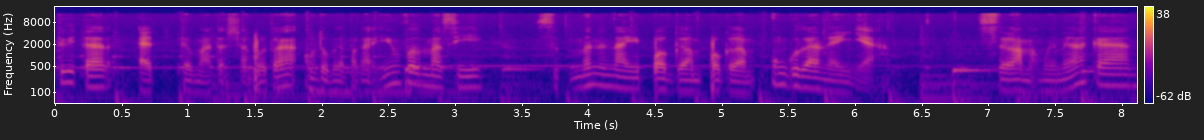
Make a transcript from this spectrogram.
Twitter at Demata Saputra untuk mendapatkan informasi mengenai program-program unggulan lainnya. Selamat mendengarkan.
